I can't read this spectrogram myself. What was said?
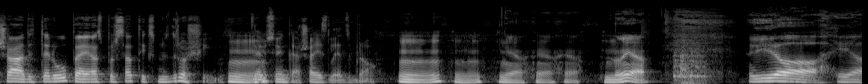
šādi te rūpējās par satiksmes drošību. Mm. Nevis vienkārši aizliedz braukt. Mm -hmm. Jā, jā, jā. Nu, jā. Jā, jā,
